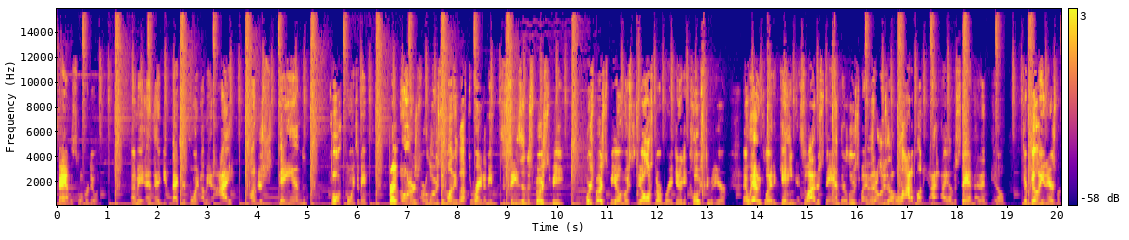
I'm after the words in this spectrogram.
"Bam, this is what we're doing." I mean, and, and getting back to your point, I mean, I understand both points. I mean, right. owners are losing money left to right. I mean, the season is supposed to be, we're supposed to be almost the All Star break, you know, get close to it here, and we haven't played a game yet. So I understand they're losing money, and they're losing a lot of money. I, I understand that, and you know, they're billionaires, but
